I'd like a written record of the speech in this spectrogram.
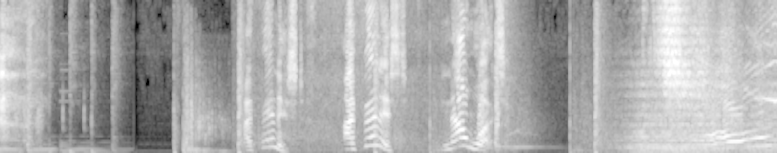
I finished. I finished. Now what? Oh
